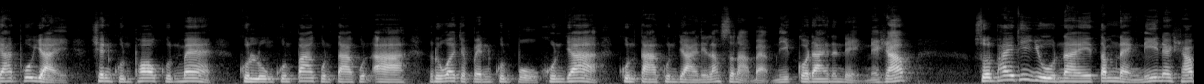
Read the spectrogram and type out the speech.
ญาติผู้ใหญ่ เช่น คุณพ่อคุณแม่ คุณลุงคุณป้าคุณตาคุณอา หรือว่าจะเป็นคุณปู่คุณย่า คุณตาคุณยายในลักษณะแบบนี้ก็ได้นั่นเองนะครับส่วนไพ่ที่อยู่ในตำแหน่งนี้นะครับ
